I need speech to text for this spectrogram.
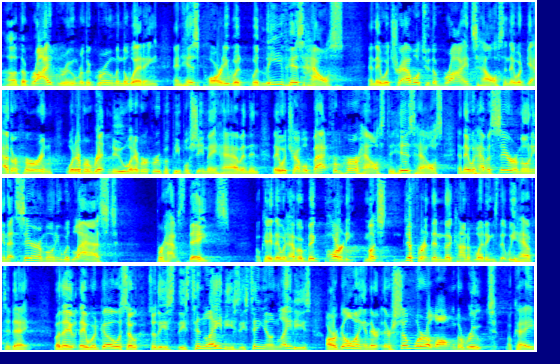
uh, the bridegroom or the groom in the wedding and his party would, would leave his house and they would travel to the bride's house and they would gather her and whatever retinue, whatever group of people she may have, and then they would travel back from her house to his house and they would have a ceremony and that ceremony would last perhaps days. Okay, they would have a big party, much different than the kind of weddings that we have today. But they, they would go, so, so these, these 10 ladies, these 10 young ladies are going and they're, they're somewhere along the route, okay?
